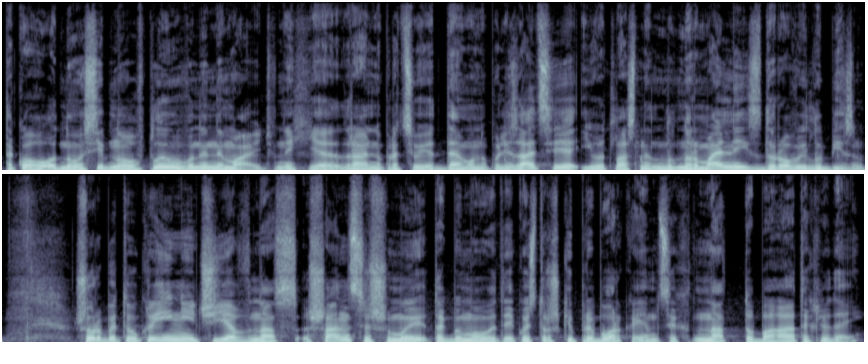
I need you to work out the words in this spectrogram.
такого одноосібного впливу вони не мають. В них є реально працює демонополізація і, от, власне, нормальний здоровий лобізм. Що робити в Україні? Чи є в нас шанси, що ми, так би мовити, якось трошки приборкаємо цих надто багатих людей?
